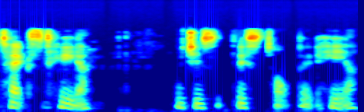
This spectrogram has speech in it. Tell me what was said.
text here, which is this top bit here,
